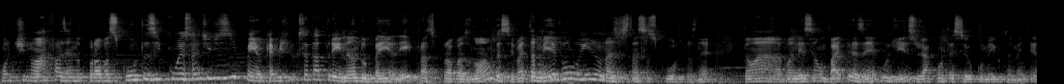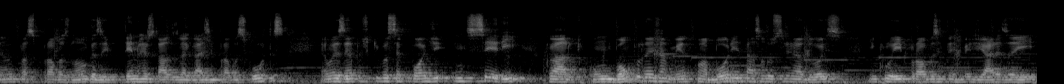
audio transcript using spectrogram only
continuar fazendo provas curtas e com excelente desempenho, que à medida que você está treinando bem ali para as provas longas, você vai também evoluindo nas distâncias curtas, né? Então a Vanessa é um baita exemplo disso, já aconteceu comigo também, treinando para as provas longas e tendo resultados legais em provas curtas. É um exemplo de que você pode inserir, claro que com um bom planejamento, com uma boa orientação dos treinadores, incluir provas intermediárias aí,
